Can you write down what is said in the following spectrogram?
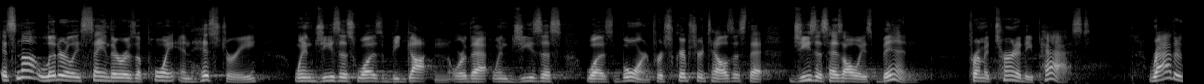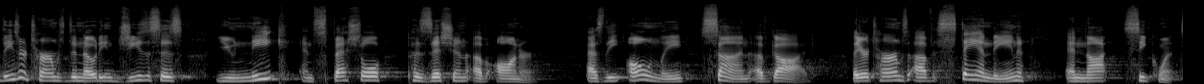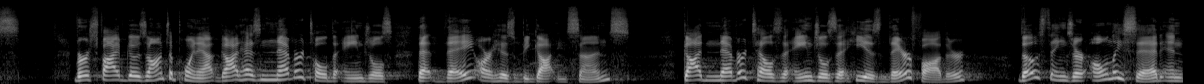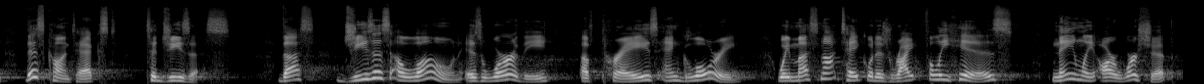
it's not literally saying there was a point in history when Jesus was begotten or that when Jesus was born. For Scripture tells us that Jesus has always been from eternity past. Rather, these are terms denoting Jesus' unique and special position of honor as the only Son of God. They are terms of standing and not sequence. Verse 5 goes on to point out God has never told the angels that they are his begotten sons. God never tells the angels that he is their father. Those things are only said in this context to Jesus. Thus, Jesus alone is worthy of praise and glory. We must not take what is rightfully his, namely our worship,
